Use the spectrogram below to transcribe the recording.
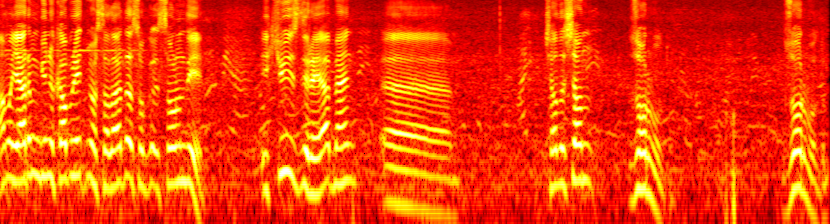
Ama yarım günü kabul etmiyorsalar da so- sorun değil. 200 liraya ben eee, çalışan zor buldum. Zor buldum.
